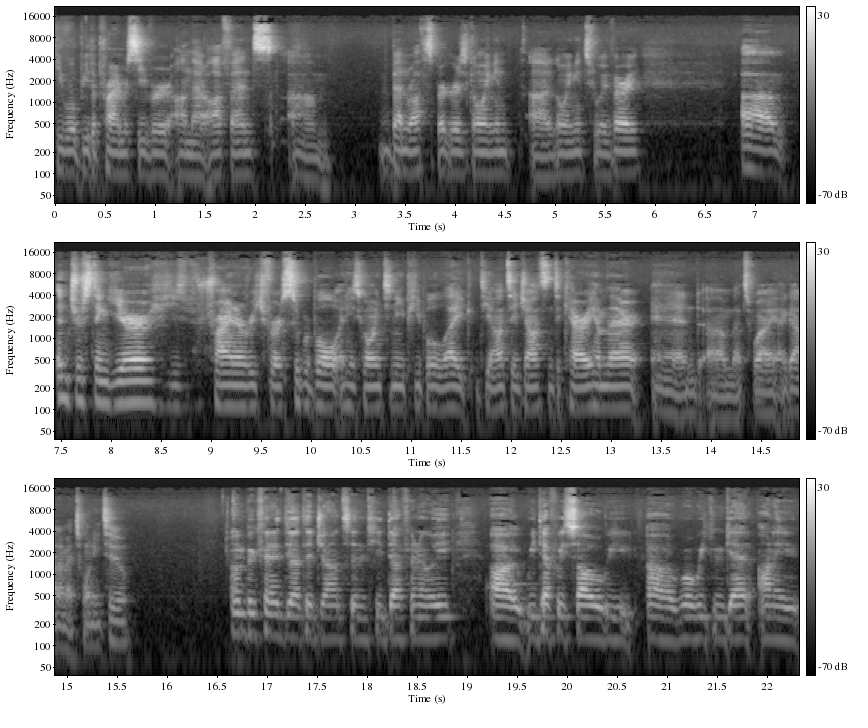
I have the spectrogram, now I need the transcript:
he will be the prime receiver on that offense. Um, ben Roethlisberger is going in, uh, going into a very um, interesting year. He's trying to reach for a Super Bowl, and he's going to need people like Diontae Johnson to carry him there, and um, that's why I got him at twenty two. I'm a big fan of Diontae Johnson. He definitely, uh, we definitely saw what we uh what we can get on a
